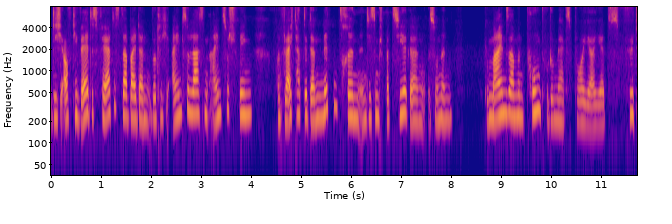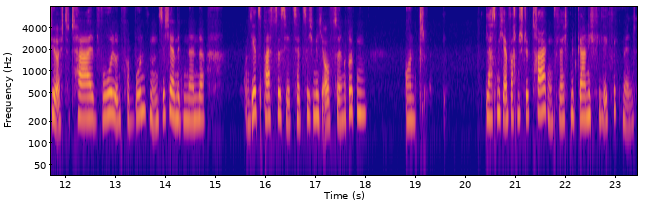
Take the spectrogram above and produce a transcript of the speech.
dich auf die Welt des Pferdes dabei dann wirklich einzulassen, einzuschwingen und vielleicht habt ihr dann mittendrin in diesem Spaziergang so einen gemeinsamen Punkt, wo du merkst, boah, ja, jetzt fühlt ihr euch total wohl und verbunden und sicher miteinander. Und jetzt passt es, jetzt setze ich mich auf seinen Rücken und lass mich einfach ein Stück tragen, vielleicht mit gar nicht viel Equipment.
